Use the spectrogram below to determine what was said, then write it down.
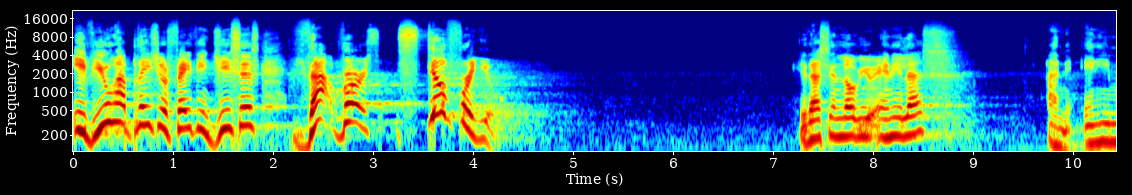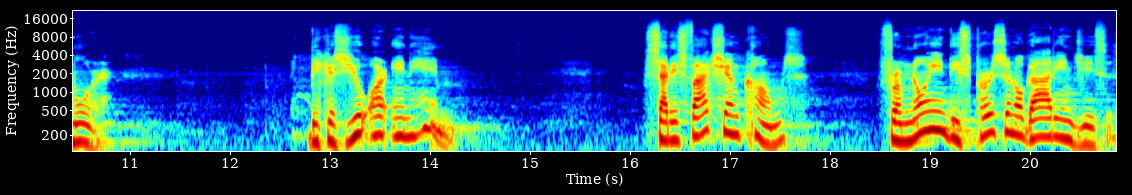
if you have placed your faith in Jesus, that verse still for you. He doesn't love you any less and any more because you are in him. Satisfaction comes from knowing this personal God in Jesus,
